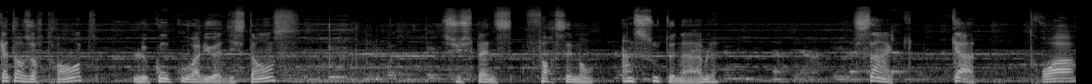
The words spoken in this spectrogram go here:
14h30, le concours a lieu à distance. Suspense forcément insoutenable. 5, 4, 3.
